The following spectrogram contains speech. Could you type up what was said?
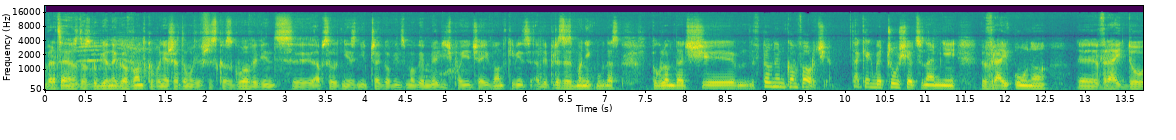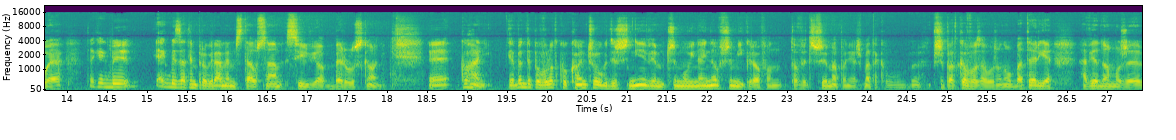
Wracając do zgubionego wątku, ponieważ ja to mówię wszystko z głowy, więc y, absolutnie z niczego, więc mogę mylić pojęcia i wątki, więc aby prezes Boniek mógł nas oglądać y, w pełnym komforcie. Tak jakby czuł się co najmniej w raj uno, y, w raj due, tak jakby, jakby za tym programem stał sam Silvio Berlusconi. E, Kochani, ja będę powolutku kończył, gdyż nie wiem, czy mój najnowszy mikrofon to wytrzyma, ponieważ ma taką e, przypadkowo założoną baterię, a wiadomo, że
